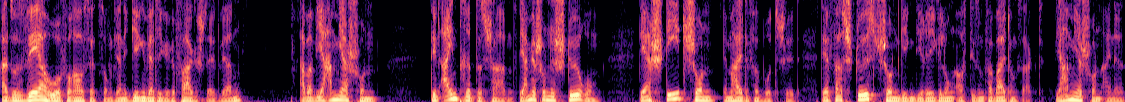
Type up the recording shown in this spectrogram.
Also sehr hohe Voraussetzungen, die an die gegenwärtige Gefahr gestellt werden. Aber wir haben ja schon den Eintritt des Schadens, wir haben ja schon eine Störung. Der steht schon im Halteverbotsschild der verstößt schon gegen die Regelung aus diesem Verwaltungsakt. Wir haben hier schon eine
